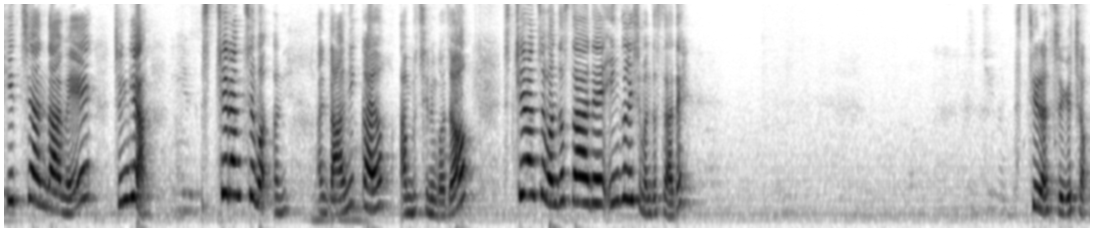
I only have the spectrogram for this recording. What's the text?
티치한 다음에 준규야 스튜런츠 먼 아니 아니 나니까요 안 붙이는 거죠. 스튜런츠 먼저 써야 돼. 잉글리시 먼저 써야 돼. 스튜런츠 그쵸?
